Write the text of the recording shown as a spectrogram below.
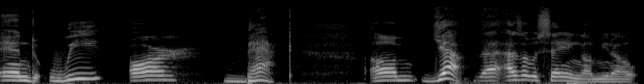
and we are back. Um, yeah, as I was saying, um, you know,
